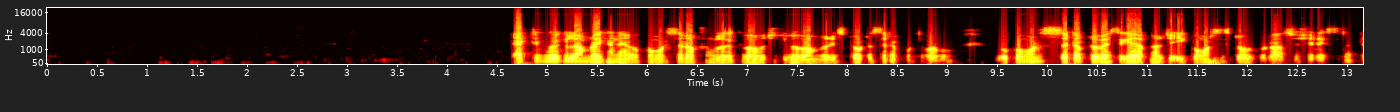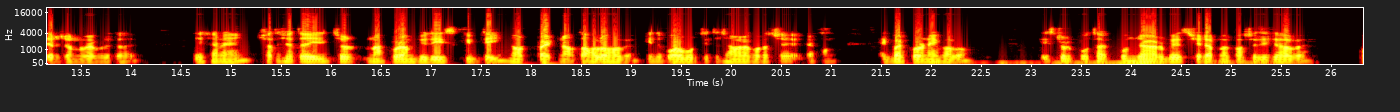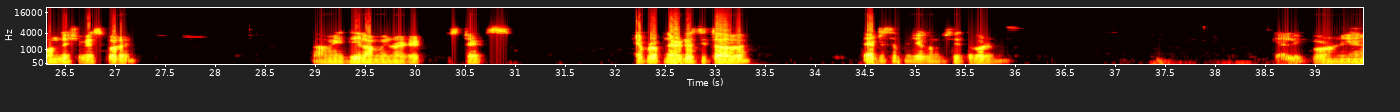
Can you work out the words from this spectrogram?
অ্যাক্টিভ হয়ে গেলে আমরা এখানে কমার্সের অপশনগুলো দেখতে পাবো, যে কীভাবে আমরা স্টোরটা সেট আপ করতে পারব। কমার্স সেট আপটা বেসিক্যালি আপনার যে ই কমার্স স্টোরগুলো আছে, সেটা সেট আপের জন্য ব্যবহৃত হয়। এখানে সাথে সাথে ইনস্টল না করে আমি যদি স্কিপ দিই নট রাইট নাও তাহলেও হবে। কিন্তু পরবর্তীতে ঝামেলা করেছে এখন। একবার করে নেই ভালো। স্টোর কোথা, কোন জায়গার বেস সেটা আপনার ফার্স্টে দিতে হবে, কোন দেশে বেস করে। আমি দিলাম ইউনাইটেড স্টেটস এরপর আপনার অ্যাড্রেস দিতে হবে। অ্যাড্রেস আপনি যে কোনো কিছু দিতে পারেন। California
